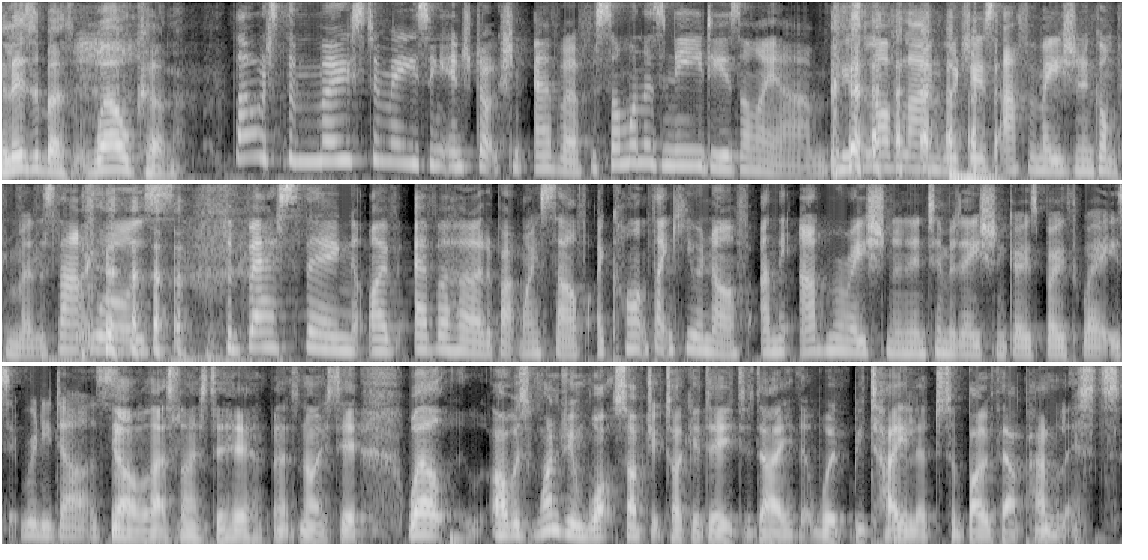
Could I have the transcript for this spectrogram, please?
Elizabeth, welcome. That was the most amazing introduction ever for someone as needy as I am, whose love language is affirmation and compliments. That was the best thing I've ever heard about myself. I can't thank you enough. And the admiration and intimidation goes both ways. It really does. Oh, well, that's nice to hear. That's nice to hear. Well, I was wondering what subject I could do today that would be tailored to both our panelists.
